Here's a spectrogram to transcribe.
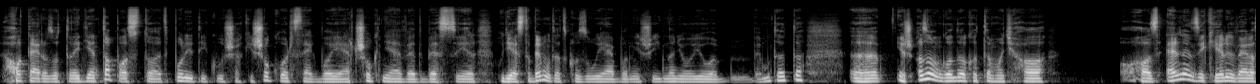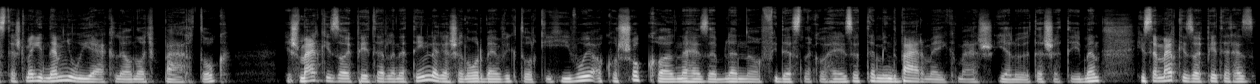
Határozottan egy ilyen tapasztalt politikus, aki sok országban járt, sok nyelvet beszél, ugye ezt a bemutatkozójában is így nagyon jól bemutatta, és azon gondolkodtam, hogy ha ha az ellenzéki előválasztást megint nem nyúlják le a nagy pártok, és Márki Zaj Péter lenne ténylegesen Orbán Viktor kihívója, akkor sokkal nehezebb lenne a Fidesznek a helyzete, mint bármelyik más jelölt esetében, hiszen Márki Zaj Péterhez,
